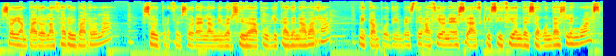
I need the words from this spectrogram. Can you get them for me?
Soy Amparo Lázaro Ibarrola, soy profesora en la Universidad Pública de Navarra. Mi campo de investigación es la adquisición de segundas lenguas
